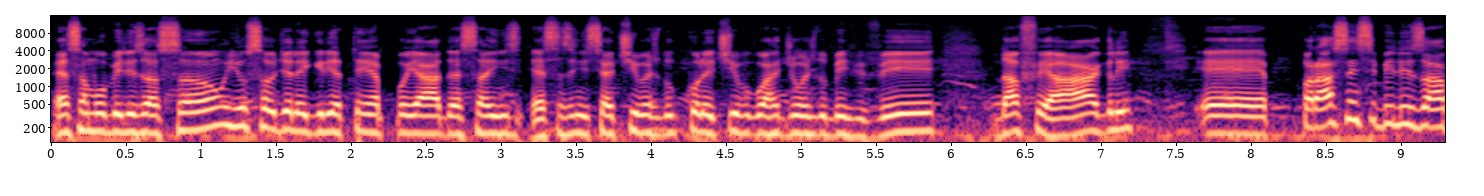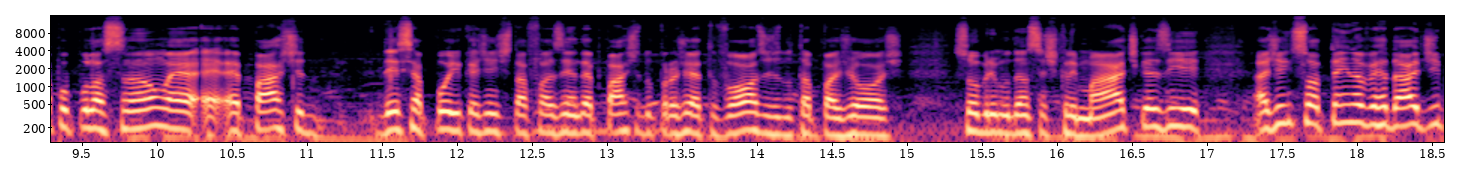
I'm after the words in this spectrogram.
essa mobilização e o Saúde e Alegria tem apoiado essa, essas iniciativas do coletivo Guardiões do Bem Viver, da FEAGLE, é, para sensibilizar a população, é, é, é parte desse apoio que a gente está fazendo é parte do projeto Vozes do Tapajós sobre mudanças climáticas e a gente só tem, na verdade,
